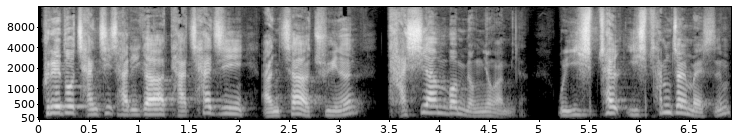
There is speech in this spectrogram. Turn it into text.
그래도 잔치 자리가 다 차지 않자 주인은 다시 한번 명령합니다. 우리 27, 23절 말씀.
